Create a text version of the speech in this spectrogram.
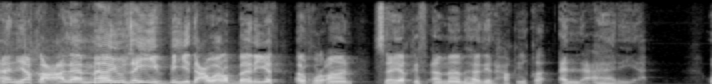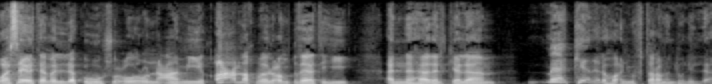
أن يقع على ما يزيف به دعوة ربانية القرآن سيقف أمام هذه الحقيقة العارية وسيتملكه شعور عميق أعمق من العمق ذاته أن هذا الكلام ما كان له أن يفترى من دون الله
